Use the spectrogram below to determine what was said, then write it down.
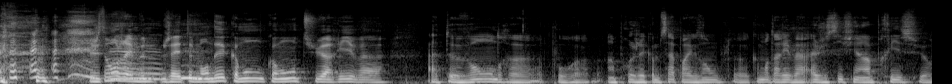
Justement, j'allais te demander comment, comment tu arrives à, à te vendre euh, pour euh, un projet comme ça, par exemple Comment tu arrives à, justifier un prix sur,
